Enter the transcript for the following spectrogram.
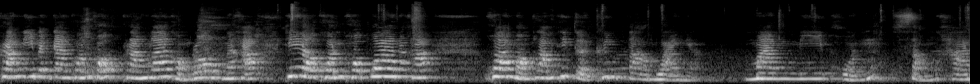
ครั้งนี้เป็นการค้นพบครั้งแรกของโลกนะคะ ที่เราค้นพบว่านะคะ ความหมองคล้ำที่เกิดขึ้นตามวัยเนี่ยมันมีผลสำคัญ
